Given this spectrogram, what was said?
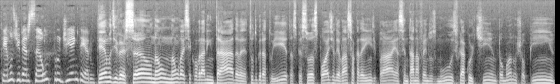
Temos diversão pro dia inteiro. temos diversão, não, não vai ser cobrada entrada, é tudo gratuito, as pessoas podem levar sua cadeirinha de praia, sentar na frente dos músicos, ficar curtindo, tomando um chopinho.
